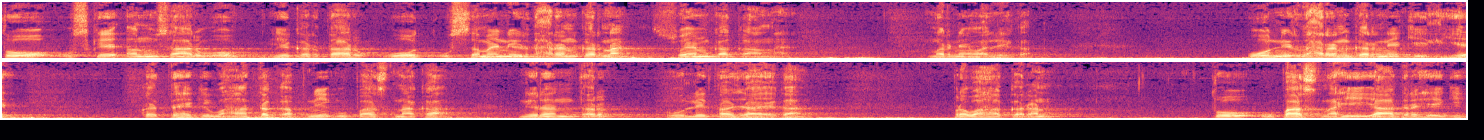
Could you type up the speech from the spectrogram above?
तो उसके अनुसार वो ये करता और वो उस समय निर्धारण करना स्वयं का काम है, मरने वाले का। वो निर्धारण करने के लिए कहते हैं कि वहाँ तक अपनी उपासना का निरंतर वो लेता जाएगा प्रवाहकरण तो उपासना ही याद रहेगी।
